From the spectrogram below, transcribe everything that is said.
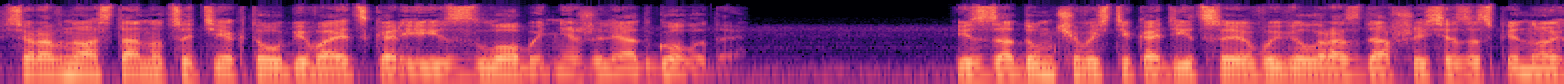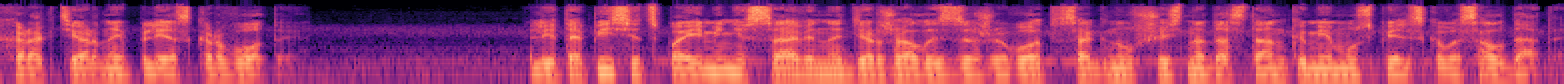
все равно останутся те, кто убивает скорее из злобы, нежели от голода. Из задумчивости Кадиция вывел раздавшийся за спиной характерный плеск рвоты. Летописец по имени Савина держалась за живот, согнувшись над останками муспельского солдата.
